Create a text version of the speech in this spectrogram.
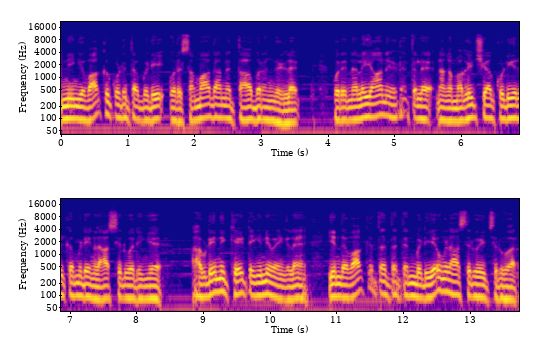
நீங்கள் வாக்கு கொடுத்தபடி ஒரு சமாதான தாபரங்களில் ஒரு நிலையான இடத்துல நாங்கள் மகிழ்ச்சியாக குடியிருக்க முடியும் எங்களை ஆசீர்வதிங்க. அப்படின்னு கேட்டீங்கன்னு வைங்களேன் இந்த வாக்கு தத்தத்தின்படியே உங்களை ஆசீர்வதிச்சிருவார்.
